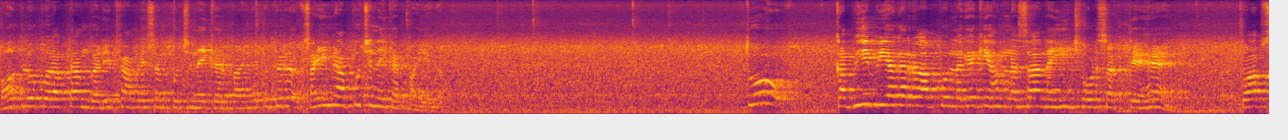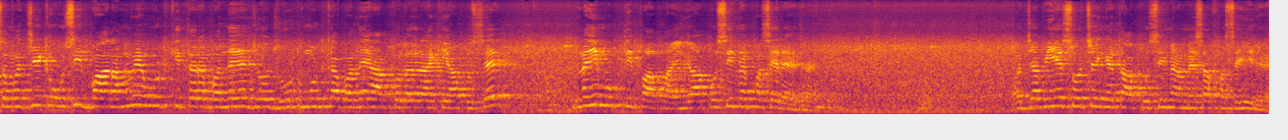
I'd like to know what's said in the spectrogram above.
बहुत लोग को लगता है हम गरीब फैमिली से हम कुछ नहीं कर पाएँगे तो फिर सही में आप कुछ नहीं कर पाइएगा। तो कभी भी अगर आपको लगे कि हम नशा नहीं छोड़ सकते हैं तो आप समझिए कि उसी बारहवें ऊँट की तरह बने हैं, जो झूठ मूठ का बने आपको लग रहा है कि आप उससे नहीं मुक्ति पा पाएँगे, आप उसी में फंसे रह जाएँगे। और जब ये सोचेंगे तो आप उसी में हमेशा फंसे ही रह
